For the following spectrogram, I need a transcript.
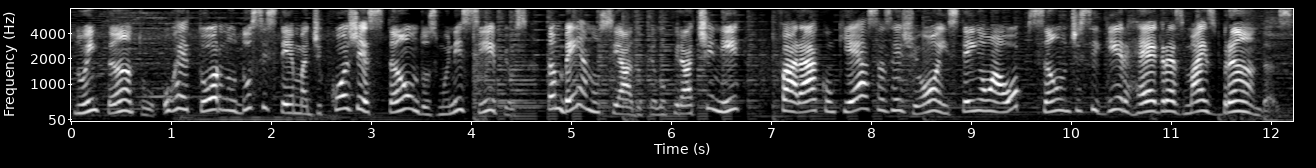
No entanto, o retorno do sistema de cogestão dos municípios, também anunciado pelo Piratini, fará com que essas regiões tenham a opção de seguir regras mais brandas,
